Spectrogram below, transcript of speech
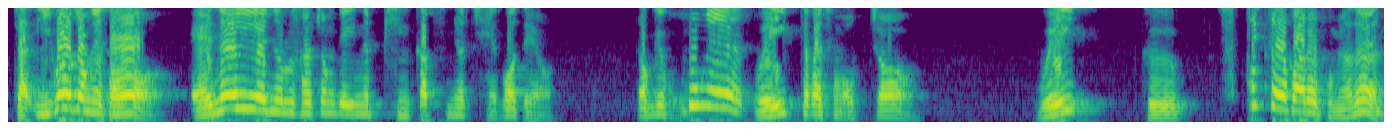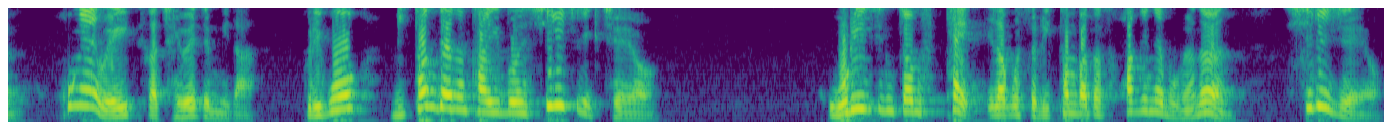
자, 이 과정에서 nan으로 설정되어 있는 빈값은요, 제거돼요. 여기 홍의 웨이트가 지금 없죠. 웨이, 그, 스택 결과를 보면은 홍의 웨이트가 제외됩니다. 그리고 리턴되는 타입은 시리즈 객체예요. origin.stack이라고 해서 리턴 받아서 확인해 보면은 시리즈예요.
